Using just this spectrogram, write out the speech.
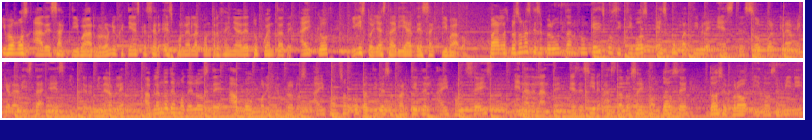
y vamos a desactivarlo. Lo único que tienes que hacer es poner la contraseña de tu cuenta de iCloud y listo, ya estaría desactivado. Para las personas que se preguntan con qué dispositivos es compatible este software, créanme que la lista es interminable. Hablando de modelos de Apple, por ejemplo, los iPhones son compatibles a partir del iPhone 6 en adelante, es decir, hasta los iPhone 12, 12 Pro y 12 mini,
